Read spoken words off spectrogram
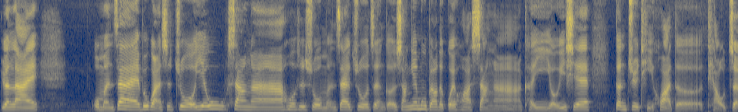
原来我们在不管是做业务上啊，或是说我们在做整个商业目标的规划上啊，可以有一些更具体化的调整，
